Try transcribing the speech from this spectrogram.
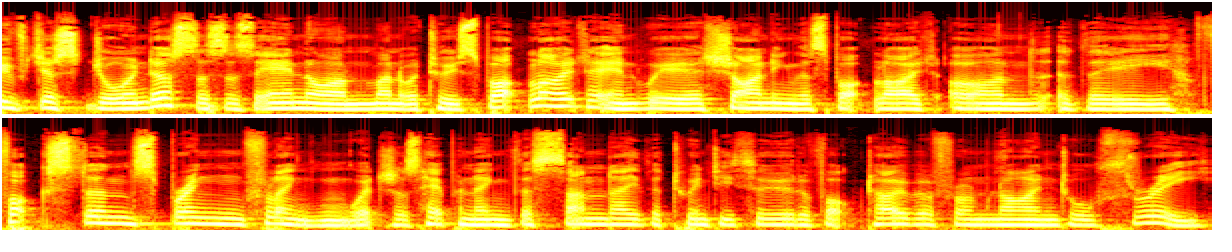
you've just joined us, this is Anne on Manawatu Spotlight, and we're shining the spotlight on the Foxton Spring Fling, which is happening this Sunday, the 23rd of October from 9 till 3.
